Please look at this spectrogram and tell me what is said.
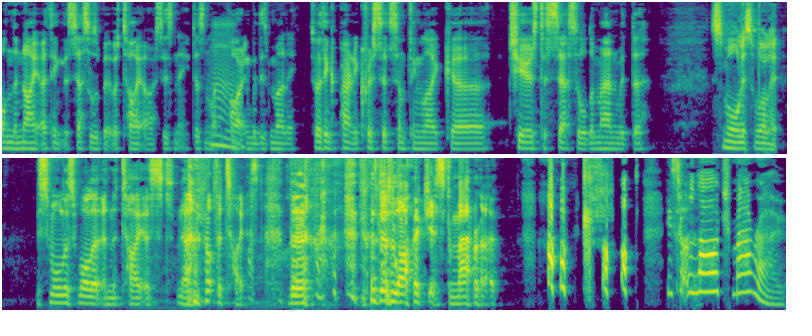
on the night I think that Cecil's a bit of a tight arse, isn't he? Doesn't like Hmm. parting with his money. So I think apparently Chris said something like uh, "Cheers to Cecil, the man with the Smallest wallet. the smallest wallet and the tightest no, not the tightest, the the largest marrow." oh God! He's got a large marrow.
